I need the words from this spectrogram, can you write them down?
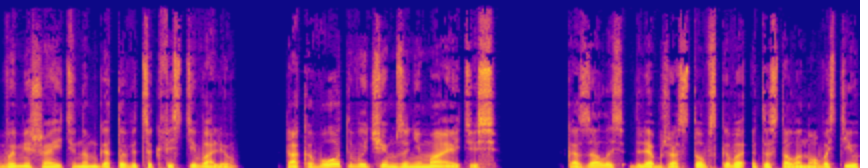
«Вы мешаете нам готовиться к фестивалю». «Так вот вы чем занимаетесь», Казалось, для Бжастовского это стало новостью,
